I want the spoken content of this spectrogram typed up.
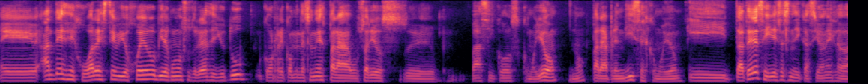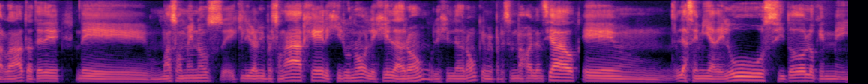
eh, antes de jugar este videojuego vi algunos tutoriales de YouTube con recomendaciones para usuarios... Eh, básicos como yo, ¿no? Para aprendices como yo. Y traté de seguir esas indicaciones, la verdad. Traté de, de más o menos equilibrar mi personaje, elegir uno, elegí el ladrón, elegí el ladrón que me parece el más balanceado. Em, la semilla de luz y todo lo que me,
